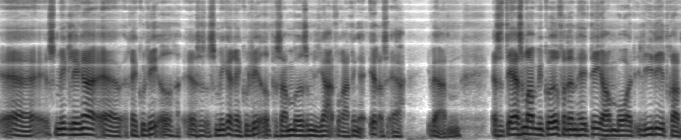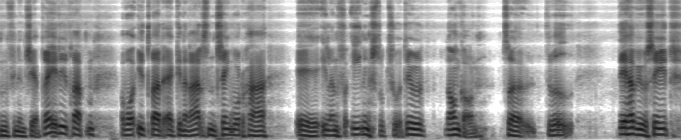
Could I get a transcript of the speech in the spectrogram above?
er, som ikke længere er reguleret, altså, som ikke er reguleret på samme måde, som milliardforretninger ellers er i verden. Altså, det er som om, vi er gået fra den her idé om, hvor at eliteidrætten finansierer breddeidrætten, og hvor idræt er generelt sådan en ting, hvor du har øh, en eller anden foreningsstruktur. Det er jo long gone. Så du ved, det har vi jo set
